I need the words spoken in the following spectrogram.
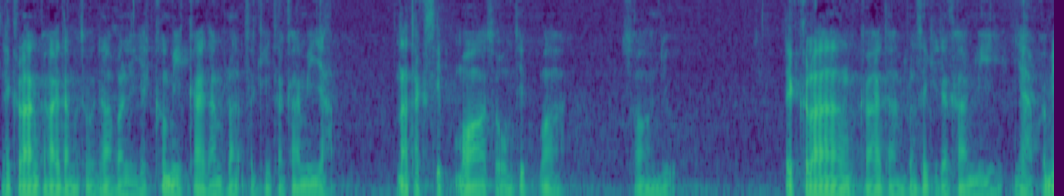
ในกลางกายธรรมโสดาบันละเอียดก็มีกายธรรมพระสกิทาคามีหยาบหน้าตักสิบวาสูงสิบวาซ้อนอยู่ ในกลางกายธรรมพระสกิทาคามีหยาบก็มี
